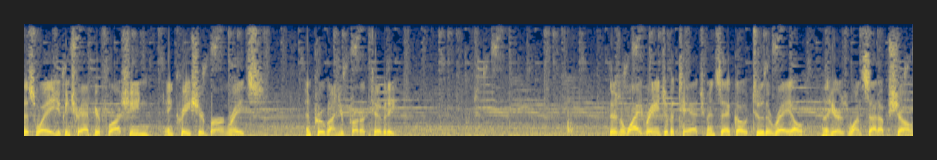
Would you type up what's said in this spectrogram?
This way you can trap your flushing, increase your burn rates, improve on your productivity. There's a wide range of attachments that go to the rail. Now here's one setup shown.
